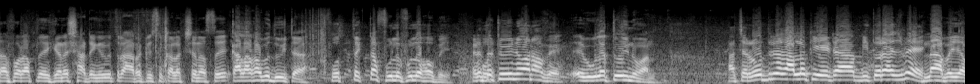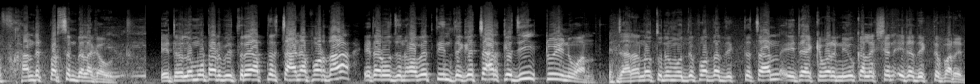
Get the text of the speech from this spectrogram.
তারপর আপনার এখানে শার্টিং এর ভিতরে আরও কিছু কালেকশন আছে। কালার হবে দুইটা। প্রত্যেকটা ফুলে ফুলে হবে। এটা তো টু ইন ওয়ান হবে। এগুলা টু ইন ওয়ান আচ্ছা রোদ্রের আলো কি এটা ভিতরে আসবে? না ভাইয়া হান্ড্রেড পার্সেন্ট ব্ল্যাক আউট এটা হলো মোটার ভিতরে আপনার চায়না পর্দা, এটার ওজন হবে তিন থেকে চার কেজি টু ইন ওয়ান যারা নতুনের মধ্যে পর্দা দেখতে চান, এটা একেবারে নিউ কালেকশন এটা দেখতে পারেন।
